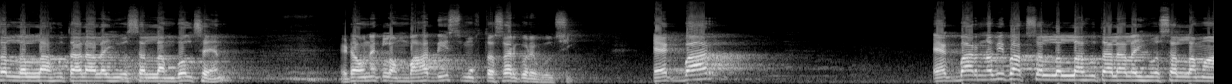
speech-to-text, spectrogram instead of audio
সাল্লাল্লাহু তাআলা আলাইহি ওয়াসাল্লাম বলছেন, এটা অনেক লম্বা হাদিস, মুখতাসার করে বলছি। একবার একবার নবী পাক সাল্লাল্লাহু তাআলা আলাইহি ওয়াসাল্লামা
